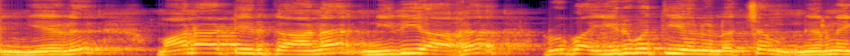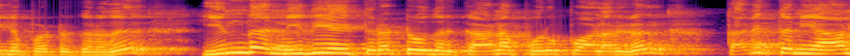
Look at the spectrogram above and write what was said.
எண் ஏழு மாநாட்டிற்கான நிதியாக ரூபாய் இருபத்தி ஏழு லட்சம் நிர்ணயிக்கப்பட்டிருக்கிறது. இந்த நிதியை திரட்டுவதற்கான பொறுப்பாளர்கள் தனித்தனியான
